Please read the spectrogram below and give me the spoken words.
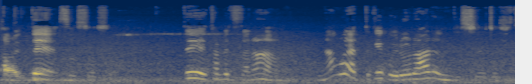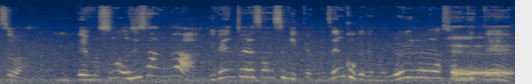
食べあて、そうそうそう。で食べてたら名古屋って結構いろいろあるんですよと実は。うんでもそのおじさんがイベント屋さんすぎて全国でもいろいろ遊んでて、へ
